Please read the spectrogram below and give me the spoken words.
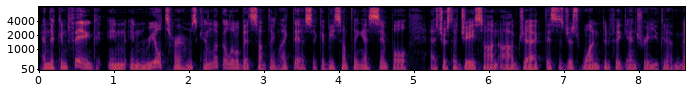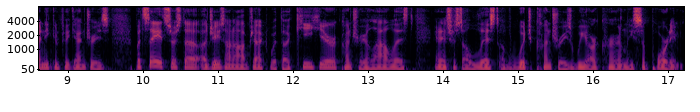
And the config in, in real terms can look a little bit something like this. It could be something as simple as just a JSON object. This is just one config entry. You can have many config entries, but say it's just a, a JSON object with a key here, country allow list, and it's just a list of which countries we are currently supporting.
